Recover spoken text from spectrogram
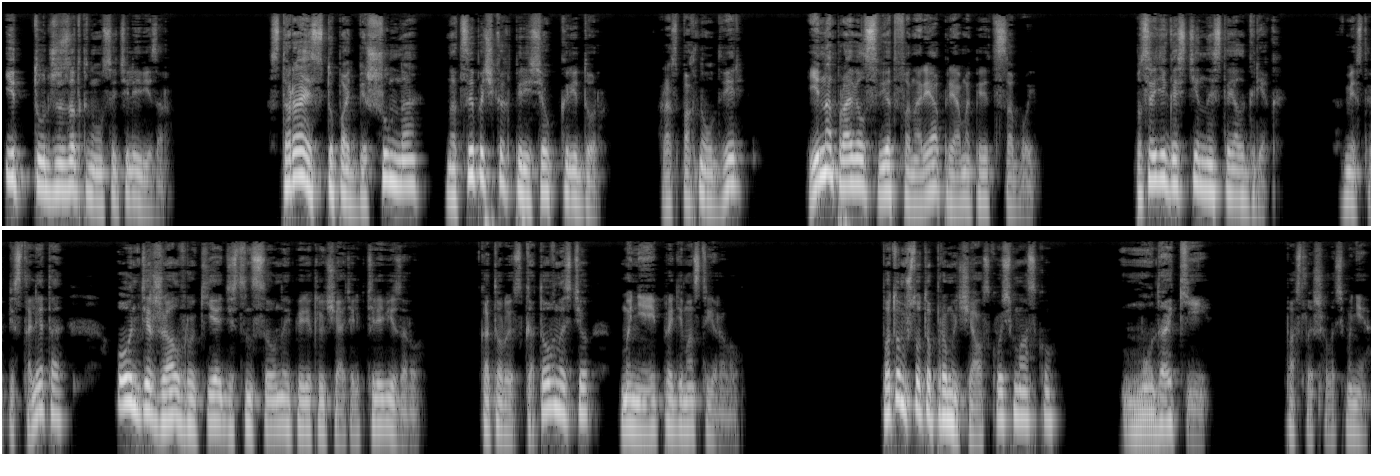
и тут же заткнулся телевизор. Стараясь ступать бесшумно, на цыпочках пересек коридор, распахнул дверь и направил свет фонаря прямо перед собой. Посреди гостиной стоял грек. Вместо пистолета он держал в руке дистанционный переключатель к телевизору, который с готовностью мне и продемонстрировал. Потом что-то промычал сквозь маску. «Мудаки!» – послышалось мне.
